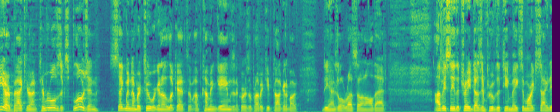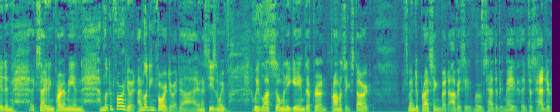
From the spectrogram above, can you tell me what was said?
We are back here on Timberwolves Explosion. Segment number two, we're going to look at some upcoming games, and of course, we'll probably keep talking about D'Angelo Russell and all that. Obviously, the trade does improve the team, makes it more excited and exciting. Part of me, and I'm looking forward to it. I'm looking forward to it. Uh, in a season we've we've lost so many games after a promising start. It's been depressing, but obviously moves had to be made. They just had to.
